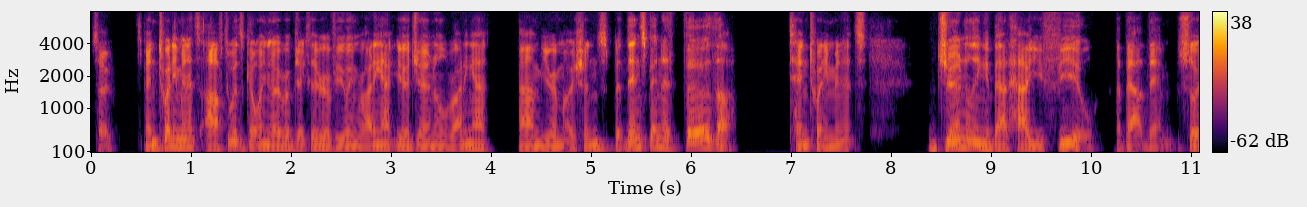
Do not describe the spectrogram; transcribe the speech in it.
So spend 20 minutes afterwards going over objectively reviewing, writing out your journal, writing out um, your emotions, but then spend a further 10, 20 minutes journaling about how you feel about them. So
